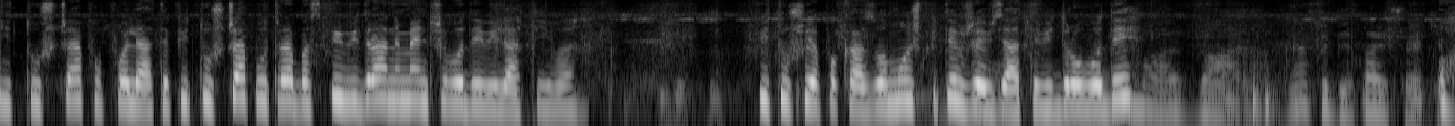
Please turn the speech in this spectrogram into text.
І ту щепу поляти. Під ту щепу треба з пів відра не менше води віляти, Іван. Під ту, що я показувала, можеш піти вже взяти відро води. Ма, зараз. Я собі знаю, що я тебе.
